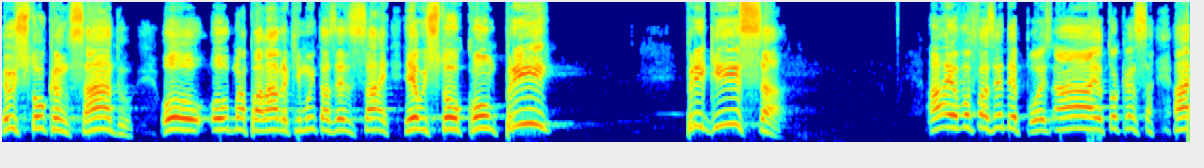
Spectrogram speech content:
eu estou cansado. Ou, ou uma palavra que muitas vezes sai: eu estou compri. Preguiça. Ah, eu vou fazer depois. Ah, eu estou cansado. Ah,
